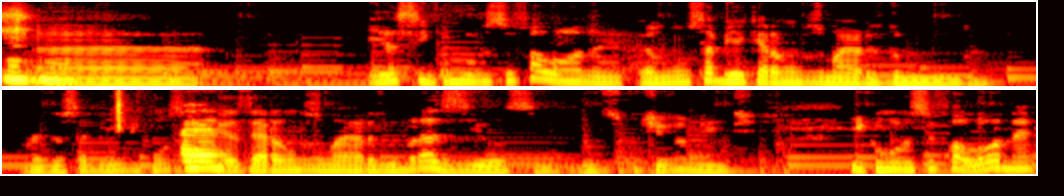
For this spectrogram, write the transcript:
Uhum. É, e assim, como você falou, né? Eu não sabia que era um dos maiores do mundo. Mas eu sabia que com é. certeza é. era um dos maiores do Brasil, assim, indiscutivelmente. E como você falou, né?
